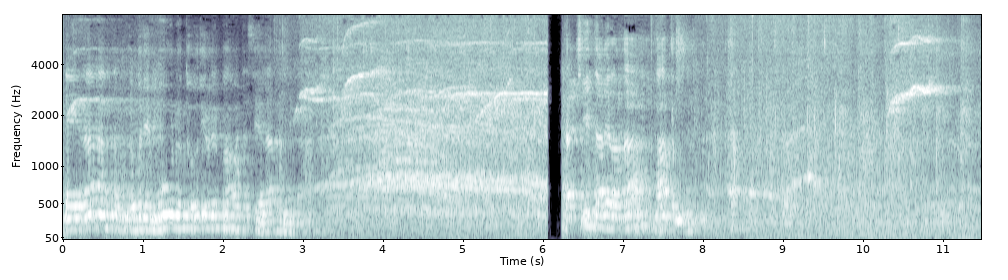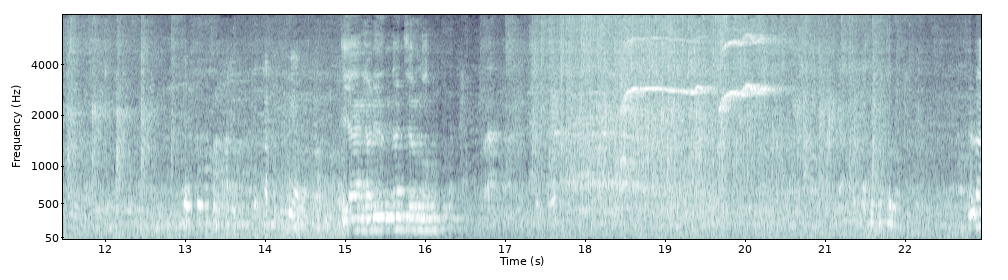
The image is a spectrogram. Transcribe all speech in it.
நீங்க தான் அந்த தொகுதி மூணு தொகுதியுடைய மாவட்ட செயலாளர் கட்சி தலைவர் தான் மாற்ற என் கடிதம் தான் செல்லும் ஏன்னா,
